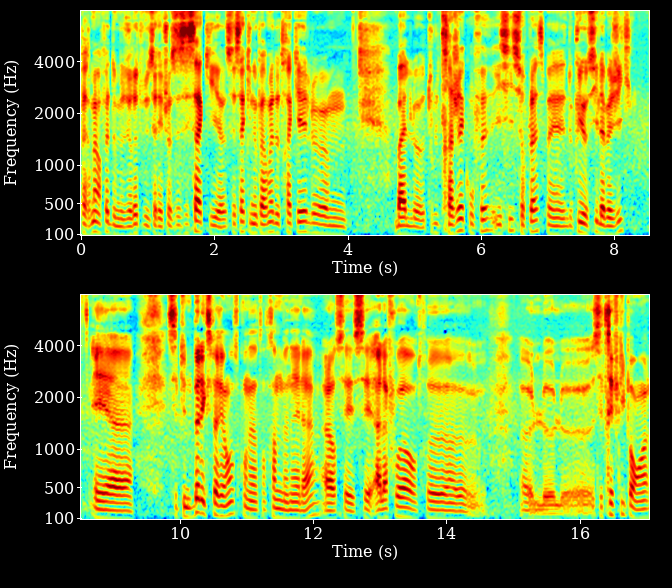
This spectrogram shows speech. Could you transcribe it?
permet en fait de mesurer toute une série de choses. C'est ça qui, c'est ça qui nous permet de traquer bah, tout le trajet qu'on fait ici sur place, mais depuis aussi la Belgique. Et euh, c'est une belle expérience qu'on est en train de mener là. Alors c'est à la fois entre euh, euh, le, c'est très flippant. Hein.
